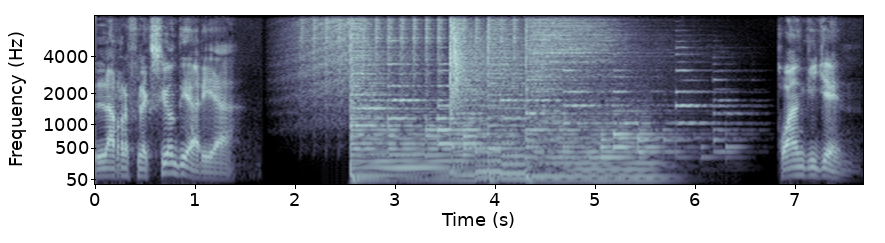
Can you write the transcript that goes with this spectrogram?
La reflexión diaria. Juan Guillén.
